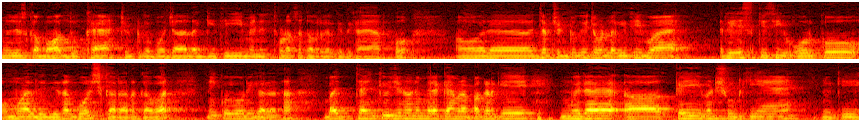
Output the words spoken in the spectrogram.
मुझे उसका बहुत दुख है, चिंटू के बहुत ज़्यादा लगी थी, मैंने थोड़ा सा कवर करके दिखाया आपको। और जब चिंटू की चोट लगी थी वह रेस किसी और को मोबाइल दे दिया था गोश कर रहा था कवर नहीं, कोई और ही कर रहा था। भाई थैंक यू जिन्होंने मेरा कैमरा पकड़ के मेरे कई इवेंट शूट किए हैं क्योंकि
